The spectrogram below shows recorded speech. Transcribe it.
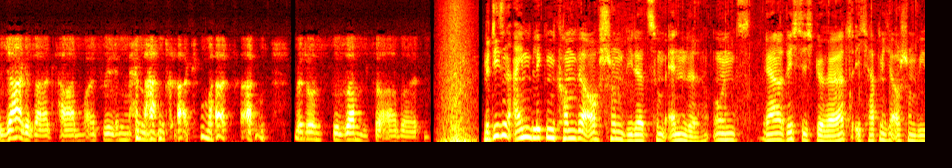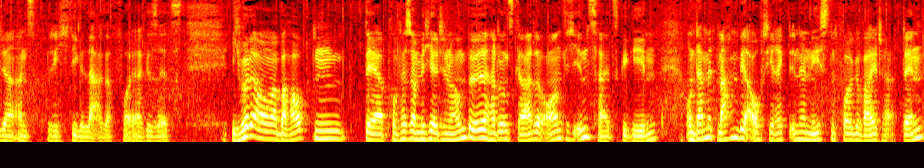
Ja gesagt haben, als wir Ihnen einen Antrag gemacht haben, mit uns zusammenzuarbeiten. Mit diesen Einblicken kommen wir auch schon wieder zum Ende. Und ja, richtig gehört, ich habe mich auch schon wieder ans richtige Lagerfeuer gesetzt. Ich würde aber mal behaupten, der Professor Michael Tinhompel hat uns gerade ordentlich Insights gegeben. Und damit machen wir auch direkt in der nächsten Folge weiter. Denn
